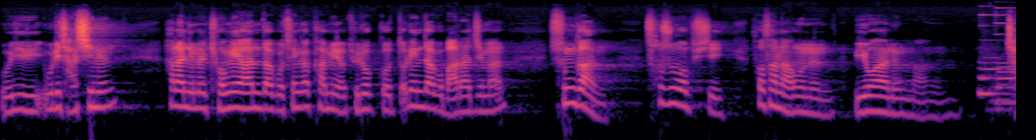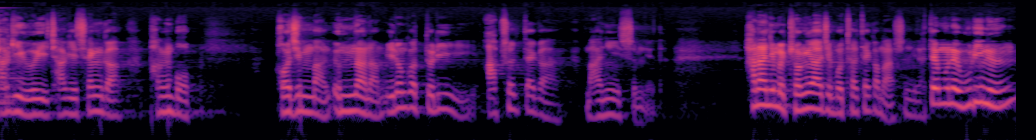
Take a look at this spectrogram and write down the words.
우리 우리 자신은 하나님을 경외한다고 생각하며 두렵고 떨린다고 말하지만 순간 서슴없이 솟아나오는 미워하는 마음, 자기의, 자기 생각, 방법, 거짓말, 음란함 이런 것들이 앞설 때가 많이 있습니다. 하나님을 경외하지 못할 때가 많습니다. 때문에 우리는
